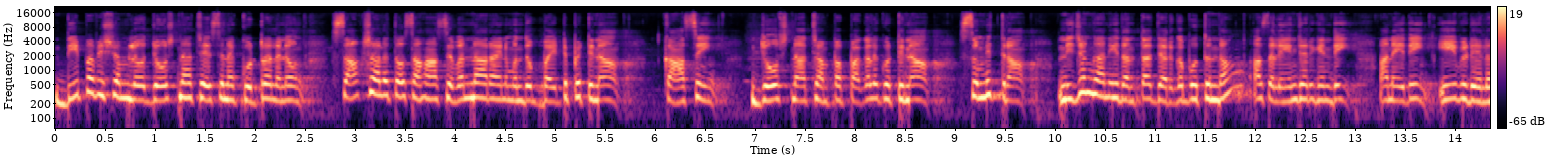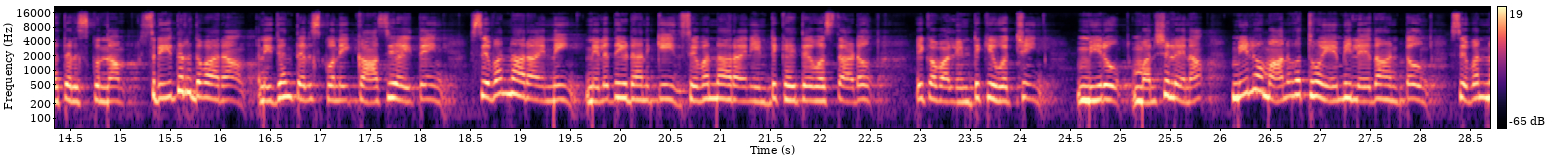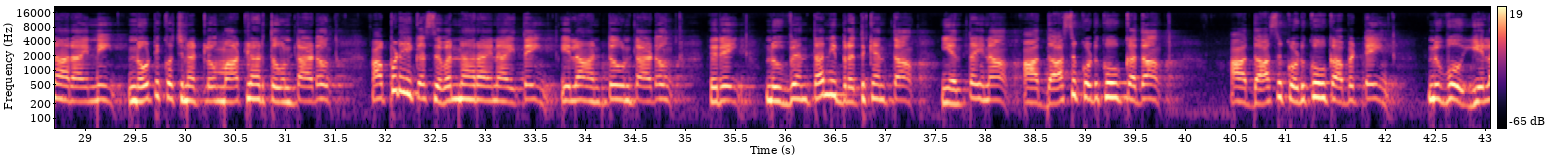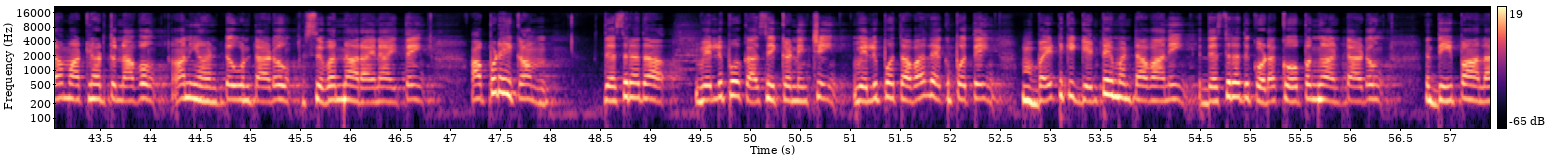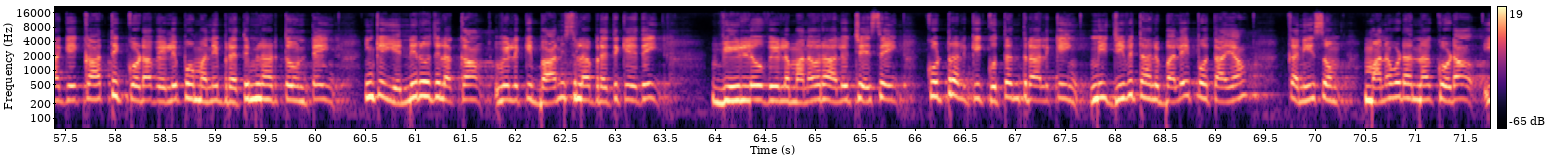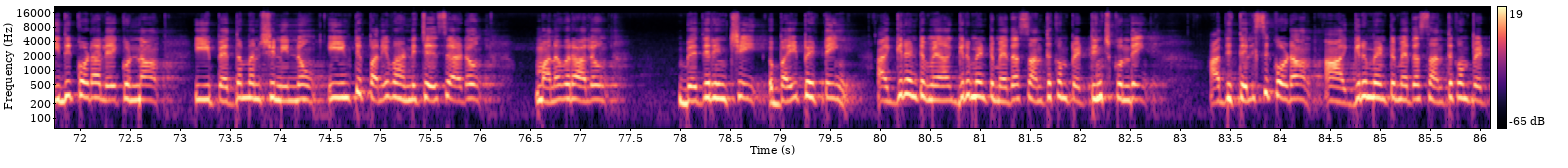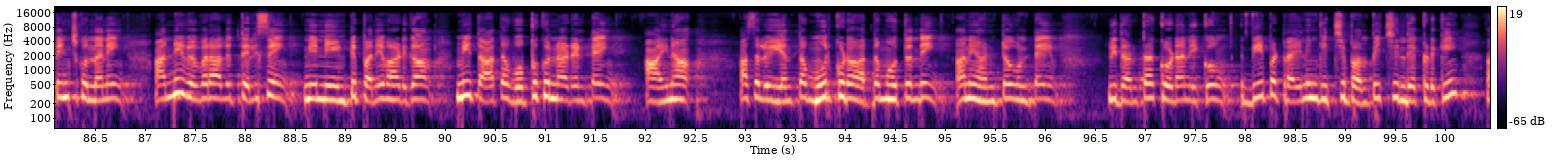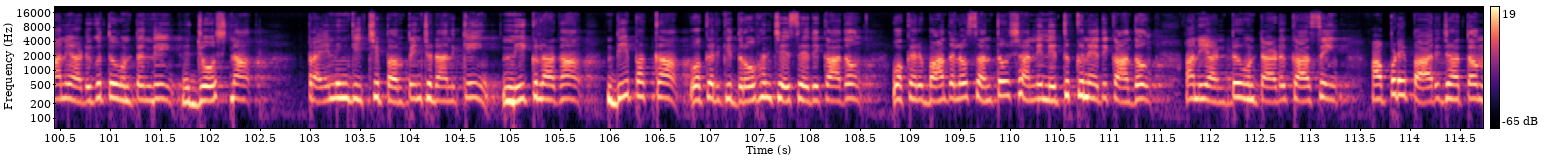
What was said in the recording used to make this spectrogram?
దీప విషయంలో జోష్నా చేసిన కుట్రలను సాక్ష్యాలతో సహా శివన్నారాయణ ముందు బయటపెట్టిన కాశీ. జోష్నా చంప పగలగొట్టిన సుమిత్ర నిజంగానే ఇదంతా జరగబోతుందా? అసలు ఏం జరిగింది? అనేది ఈ వీడియోలో తెలుసుకుందాం. శ్రీధర్ ద్వారా నిజం తెలుసుకొని కాశీ అయితే శివన్నారాయణ్ని నిలదీయడానికి శివన్నారాయణ ఇంటికైతే వస్తాడు. ఇక వాళ్ళ ఇంటికి వచ్చి మీరు మనుషులేనా? మీలో మానవత్వం ఏమీ లేదా అంటూ శివన్నారాయణ్ని నోటికొచ్చినట్లు మాట్లాడుతూ ఉంటాడు. అప్పుడు ఇక శివన్నారాయణ అయితే ఇలా అంటూ ఉంటాడు. రే నువ్వెంత? నీ బ్రతికెంత? ఎంతైనా? ఆ దాసు కొడుకు కదా. ఆ దాసు కొడుకు కాబట్టి నువ్వు ఇలా మాట్లాడుతున్నావు అని అంటూ ఉంటాడు శివన్నారాయణ అయితే. అప్పుడే ఇక దశరథ వెళ్ళిపో కాసి ఇక్కడి నుంచి. వెళ్ళిపోతావా? లేకపోతే బయటికి గెంటేయమంటావా? అని దశరథ కూడా కోపంగా అంటాడు. దీప అలాగే కార్తిక్ కూడా వెళ్ళిపోమని బ్రతిమలాడుతూ ఉంటే ఇంక ఎన్ని రోజులక్క? వీళ్ళకి బానిసలా బ్రతికేది? వీళ్ళు వీళ్ళ మనవరాలు చేసే కుట్రలకి కుతంత్రాలకి మీ జీవితాలు బలైపోతాయా? కనీసం మనవడన్నా కూడా ఇది కూడా లేకుండా ఈ పెద్ద మనిషి నిన్ను ఈ ఇంటి పనివాణ్ణి చేశాడు. మనవరాలు బెదిరించి భయపెట్టి అగ్రిమెంట్ అగ్రిమెంట్ మీద సంతకం పెట్టించుకుంది. అది తెలిసి కూడా ఆ అగ్రిమెంట్ మీద సంతకం పెట్టించుకుందని అన్ని వివరాలు తెలిసి నిన్ను ఇంటి పనివాడిగా మీ తాత ఒప్పుకున్నాడంటే ఆయన అసలు ఎంత మూర్ఖుడో అర్థమవుతుంది అని అంటూ ఉంటే ఇదంతా కూడా నీకు దీప ట్రైనింగ్ ఇచ్చి పంపించింది ఎక్కడికి? అని అడుగుతూ ఉంటుంది జోష్న ట్రైనింగ్ ఇచ్చి పంపించడానికి నీకులాగా దీపక్క ఒకరికి ద్రోహం చేసేది కాదు. ఒకరి బాధలో సంతోషాన్ని నెత్తుక్కునేది కాదు అని అంటూ ఉంటాడు కాశీ. అప్పుడే పారిజాతం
